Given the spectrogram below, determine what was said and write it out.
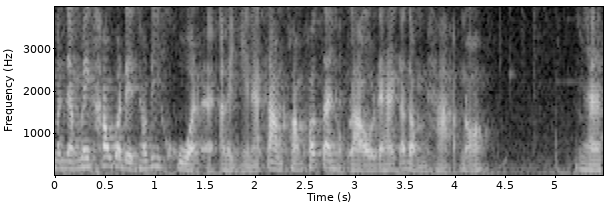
มันยังไม่เข้าประเด็นเท่าที่ควรอะไรเงี้ยนะตามความเข้าใจของเรานะฮะก็ต้องถามเนาะ นะฮะ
